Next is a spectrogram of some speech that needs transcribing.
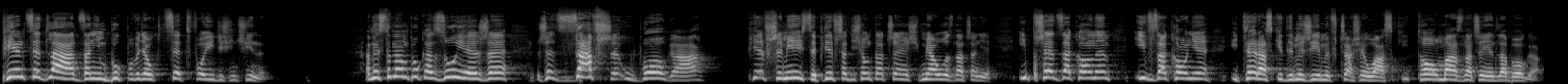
500 lat, zanim Bóg powiedział, chcę Twojej dziesięciny. A więc to nam pokazuje, że, że zawsze u Boga pierwsze miejsce, pierwsza dziesiąta część miało znaczenie i przed zakonem, i w zakonie, i teraz, kiedy my żyjemy w czasie łaski. To ma znaczenie dla Boga.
